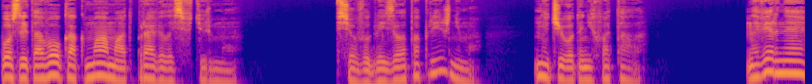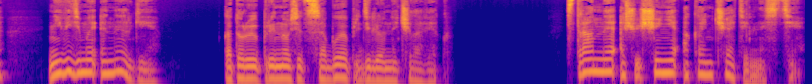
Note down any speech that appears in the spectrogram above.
после того, как мама отправилась в тюрьму. Все выглядело по-прежнему, но чего-то не хватало. Наверное, невидимой энергии, которую приносит с собой определенный человек. Странное ощущение окончательности.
